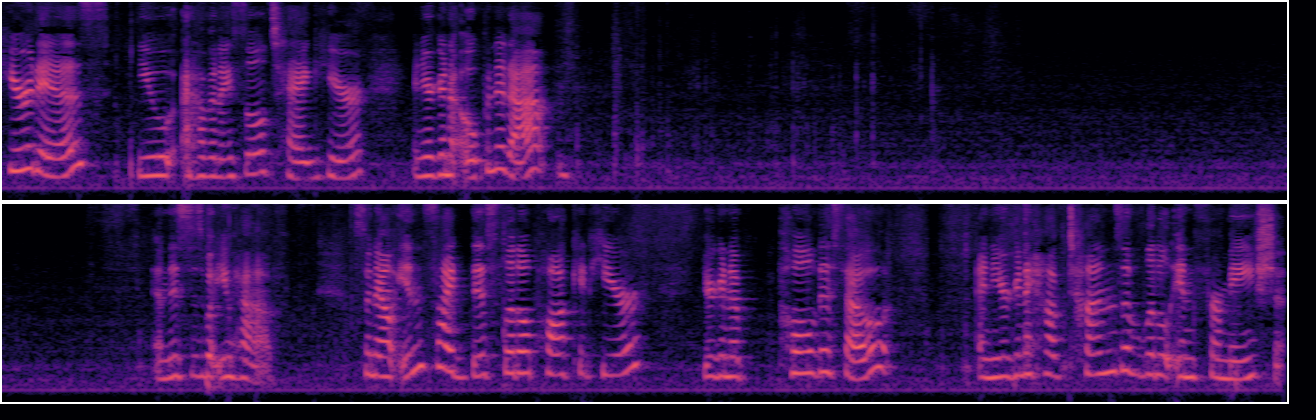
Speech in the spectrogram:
here it is. You have a nice little tag here and you're going to open it up. And this is what you have. So now inside this little pocket here, you're going to pull this out and you're going to have tons of little information.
